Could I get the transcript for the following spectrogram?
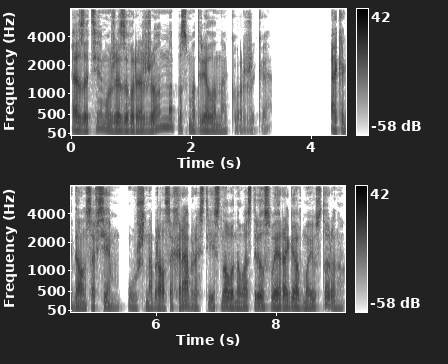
А затем уже завороженно посмотрела на Коржика. А когда он совсем уж набрался храбрости и снова навострил свои рога в мою сторону,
